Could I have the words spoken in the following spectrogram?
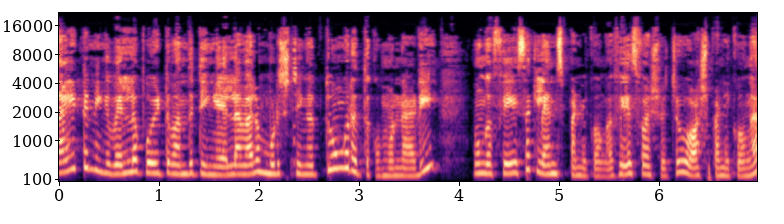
நைட்டு நீங்க வெளில போயிட்டு வந்துட்டீங்க எல்லா வேலையும் முடிச்சிட்டீங்க தூங்குறதுக்கு முன்னாடி உங்க ஃபேஸை கிளென்ஸ் பண்ணிக்கோங்க. ஃபேஸ் வாஷ் வச்சு வாஷ் பண்ணிக்கோங்க.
